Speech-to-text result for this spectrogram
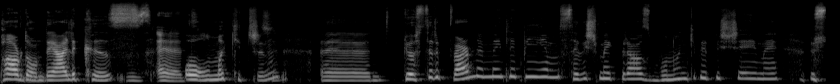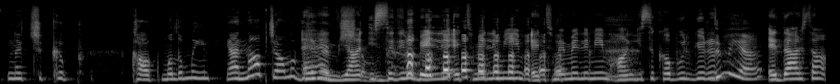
pardon değerli kız Evet. olmak için Için- eee, gösterip vermemeli miyim? Sevişmek biraz bunun gibi bir şey mi? Üstüne çıkıp kalkmalı mıyım? Yani ne yapacağımı Evet bilememiştim. yani istediğimi belli etmeli miyim, etmemeli miyim, hangisi kabul görür? Değil mi ya? Edersem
